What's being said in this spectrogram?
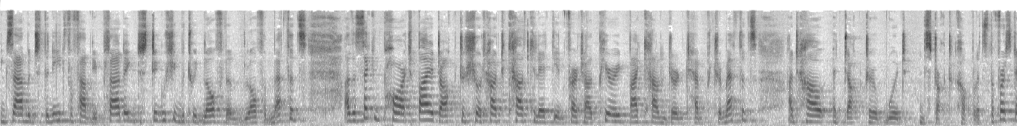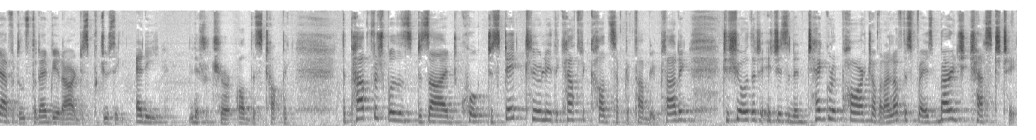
examined the need for family planning, distinguishing between lawful and unlawful methods. And the second part, by a doctor, showed how to calculate the infertile period by calendar and temperature methods and how a doctor would instruct a couple. It's the first evidence that Ireland is producing any literature on this topic. The pamphlet was designed, quote, to state clearly the Catholic concept of family planning, to show that it is an integral part of, and I love this phrase, marriage chastity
